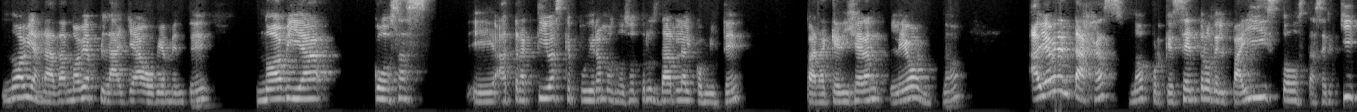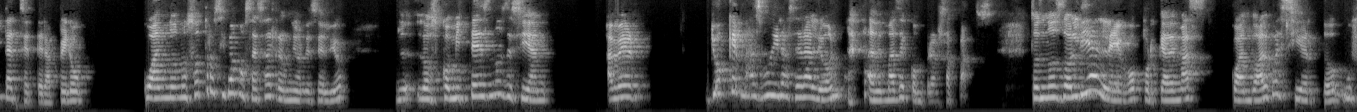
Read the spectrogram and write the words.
no había nada, no había playa, obviamente, no había cosas eh, atractivas que pudiéramos nosotros darle al comité para que dijeran León, ¿no? Había ventajas, ¿no? Porque centro del país, todo está cerquita, etcétera, pero cuando nosotros íbamos a esas reuniones, Elio, los comités nos decían, a ver, ¿yo qué más voy a ir a hacer a León, además de comprar zapatos? Entonces nos dolía el ego, porque además, cuando algo es cierto, uf,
